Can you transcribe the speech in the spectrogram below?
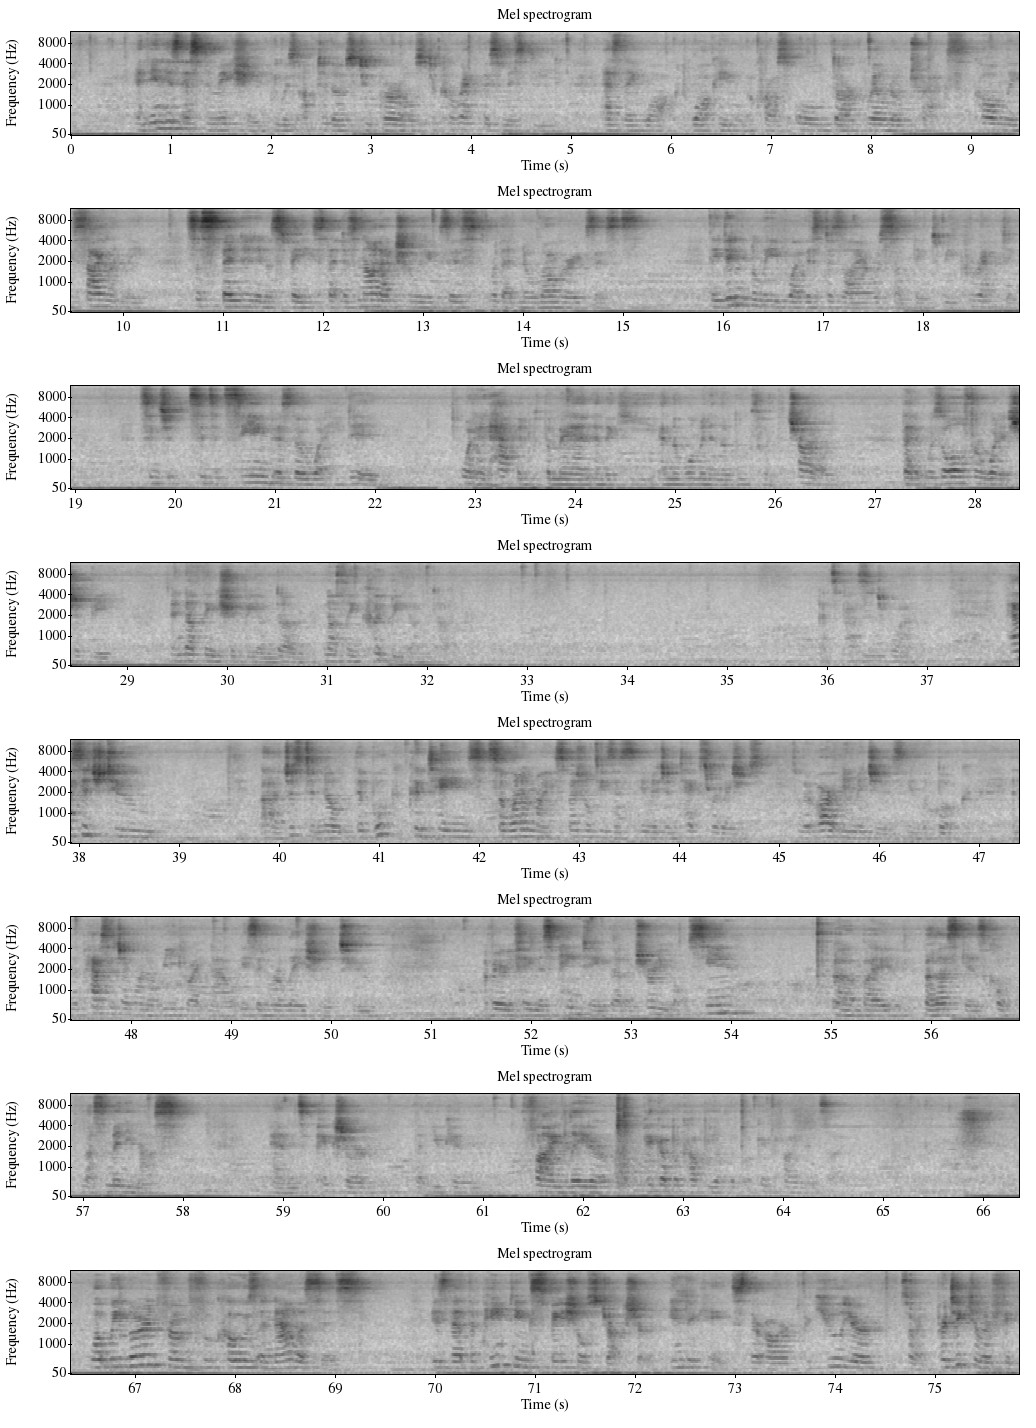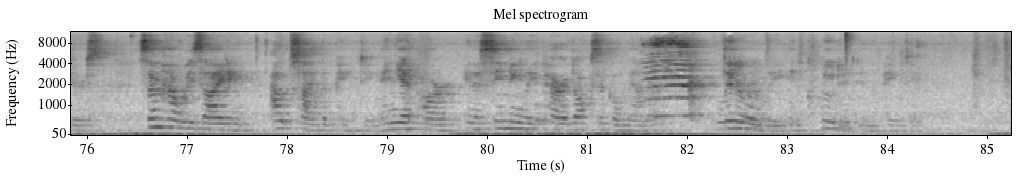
and in his estimation, it was up to those two girls to correct this misdeed as they walked, walking across old dark railroad tracks, calmly, silently, suspended in a space that does not actually exist or that no longer exists. They didn't believe why this desire was something to be corrected, since it, since it seemed as though what he did, what had happened with the man and the key and the woman in the booth with the child, that it was all for what it should be, and nothing should be undone, nothing could be undone. That's passage one. Passage two, uh, just to note, the book contains, so one of my specialties is image and text relations. So there are images in the book. And the passage I want to read right now is in relation to a very famous painting that I'm sure you've all seen um, by Velázquez called Las Meninas. And it's a picture that you can find later, pick up a copy of the book and find inside. What we learn from Foucault's analysis is that the painting's spatial structure indicates there are peculiar, sorry, particular figures somehow residing outside the painting and yet are, in a seemingly paradoxical manner, literally included in the painting.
